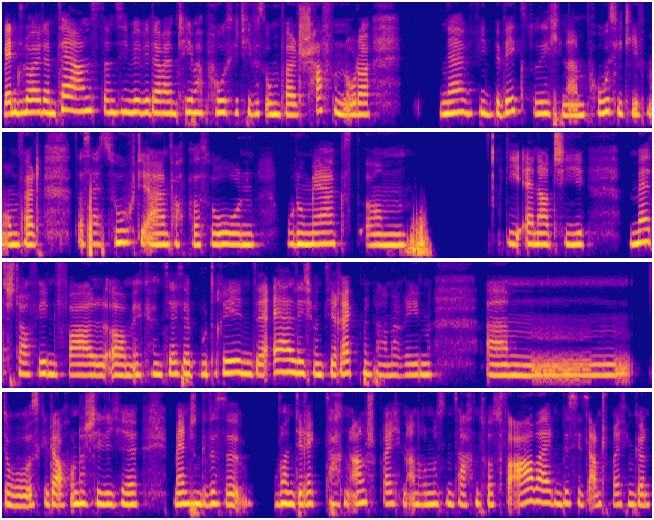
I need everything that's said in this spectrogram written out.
wenn du Leute entfernst, dann sind wir wieder beim Thema positives Umfeld schaffen oder ne, wie bewegst du dich in einem positiven Umfeld? Das heißt, such dir einfach Personen, wo du merkst, ähm, die Energy matcht auf jeden Fall. Ähm, ihr könnt sehr, sehr gut reden, sehr ehrlich und direkt miteinander reden. Ähm, so, es gibt auch unterschiedliche Menschen, gewisse wollen direkt Sachen ansprechen, andere müssen Sachen zuerst verarbeiten, bis sie es ansprechen können.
